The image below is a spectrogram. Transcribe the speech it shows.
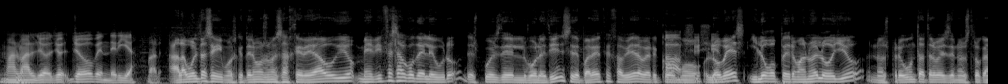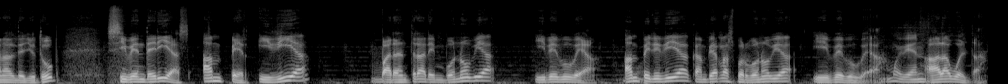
mal, mal. Yo, yo, vendería. Vale, a la vuelta seguimos, que tenemos un mensaje de audio. ¿Me dices algo del euro después del boletín, si te parece, Javier? A ver cómo ah, lo ves. Y luego Pedro Manuel Hoyo nos pregunta a través de nuestro canal de YouTube si venderías Amper y Día para entrar en Bonovia y BBVA. Amper y Día, cambiarlas por Bonovia y BBVA. Muy bien. A la vuelta.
